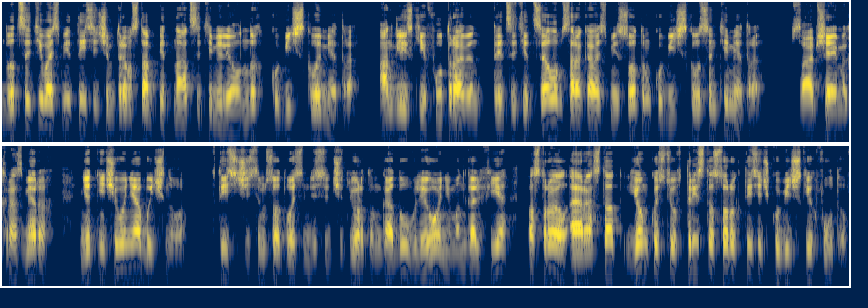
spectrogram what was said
28 315 миллионных кубического метра. Английский фут равен 30,48 кубического сантиметра. В сообщаемых размерах нет ничего необычного. В 1784 году в Лионе Монгольфье построил аэростат емкостью в 340 тысяч кубических футов.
